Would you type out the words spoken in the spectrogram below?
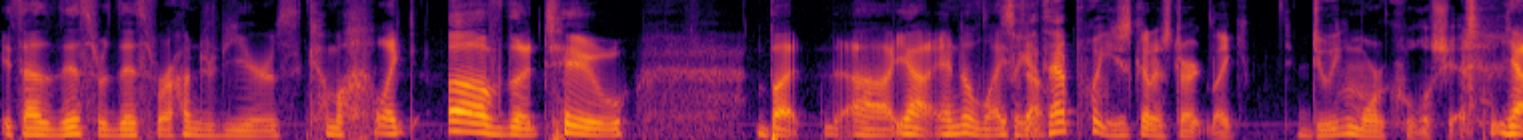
it's either this or this for a hundred years. Come on, like of the two. But uh, yeah, end of life like at that point you just got to start like doing more cool shit. Yeah.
